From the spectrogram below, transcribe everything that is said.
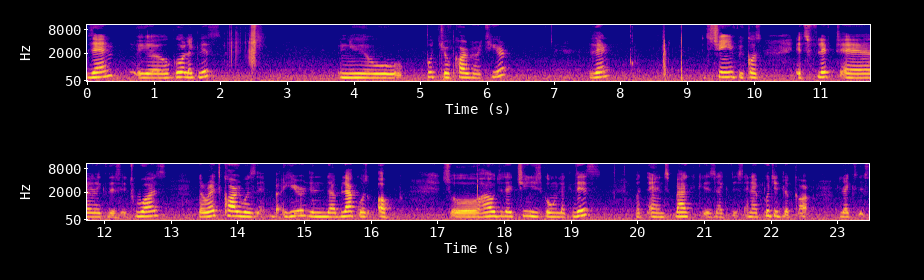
Then you go like this. And you put your card right here. Then it's changed because it's flipped uh, like this. It was the red card was here, then the black was up. So how did I change it going like this? But and back is like this, and I put it the card like this.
